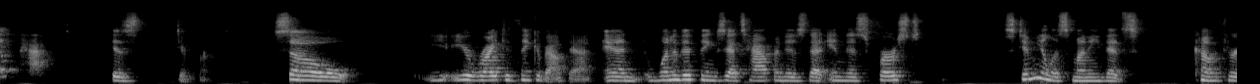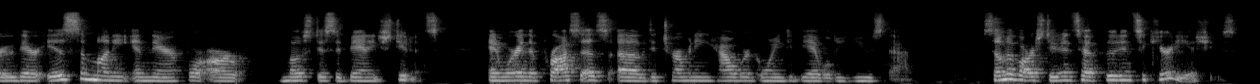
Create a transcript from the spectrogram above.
impact is different. So you're right to think about that. And one of the things that's happened is that in this first stimulus money that's come through, there is some money in there for our most disadvantaged students. And we're in the process of determining how we're going to be able to use that. Some of our students have food insecurity issues.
